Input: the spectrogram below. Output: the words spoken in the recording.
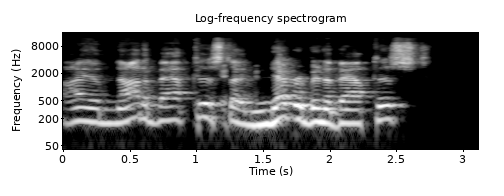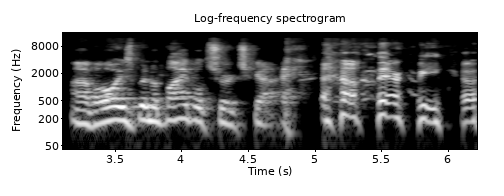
I am not a Baptist. I've never been a Baptist. I've always been a Bible church guy. oh, there we go.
